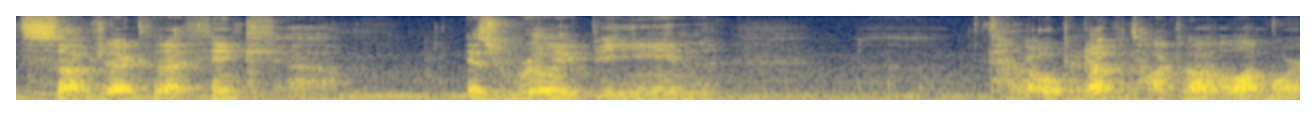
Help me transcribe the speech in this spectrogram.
subject that I think um, is really being uh, kind of opened up and talked about a lot more.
